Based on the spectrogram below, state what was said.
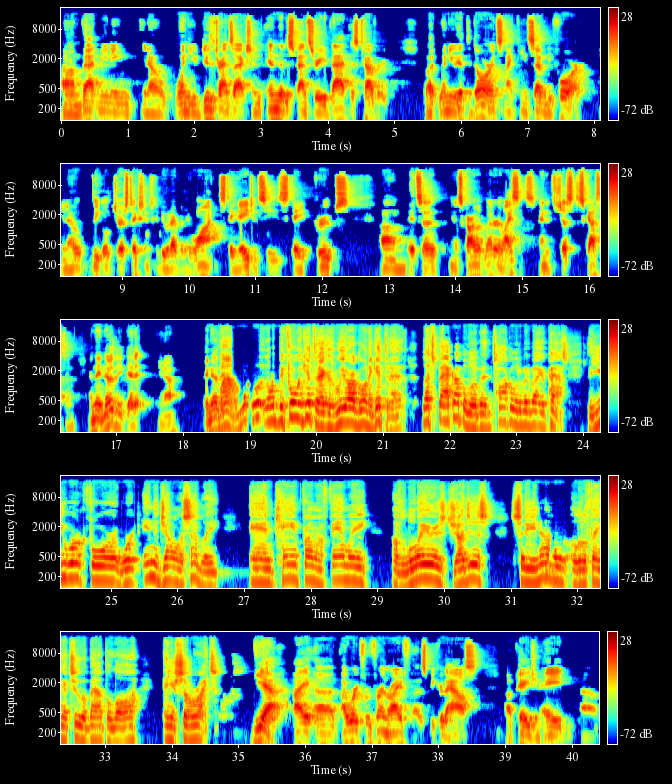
Um, that meaning, you know, when you do the transaction in the dispensary, that is covered. But when you hit the door, it's 1974 you know, legal jurisdictions can do whatever they want, state agencies, state groups. Um, it's a you know, scarlet letter license, and it's just disgusting. And they know they did it. You know, they know. Wow. Well, before we get to that, because we are going to get to that, let's back up a little bit and talk a little bit about your past. Now, you worked for, worked in the General Assembly, and came from a family of lawyers, judges, so you know a little thing or two about the law and your civil rights. Yeah, I uh, I worked for Vern Riffe, uh, Speaker of the House, uh, Page and Aide. Um,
